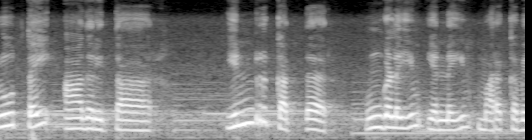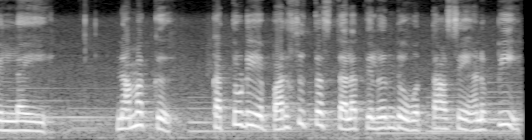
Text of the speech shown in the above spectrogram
ரூத்தை ஆதரித்தார். இன்று கத்தர் உங்களையும் என்னையும் மறக்கவில்லை. நமக்கு கத்துடைய பரிசுத்த ஸ்தலத்திலிருந்து ஒத்தாசை அனுப்பி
